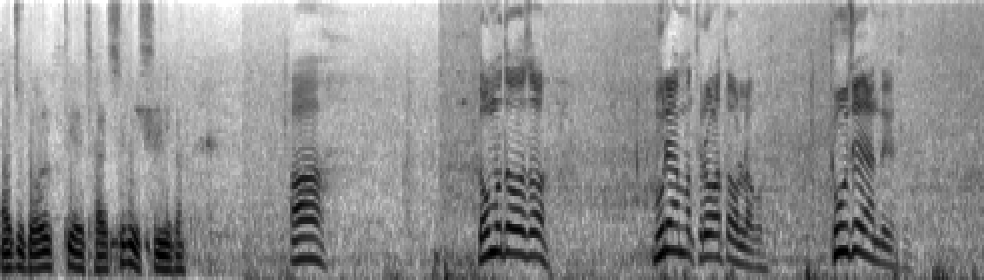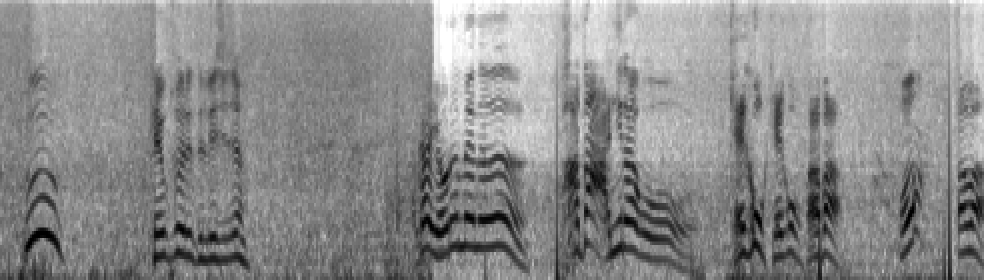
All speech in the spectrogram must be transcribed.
아주 넓게 잘 쓰고 있습니다. 아 너무 더워서 물에 한번 들어갔다 오려고 도저히 안 되겠어. 후 개국 소리 들리시죠? 그러니까 여름에는 바다 아니라고 계곡 계곡 봐봐 어? 봐봐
